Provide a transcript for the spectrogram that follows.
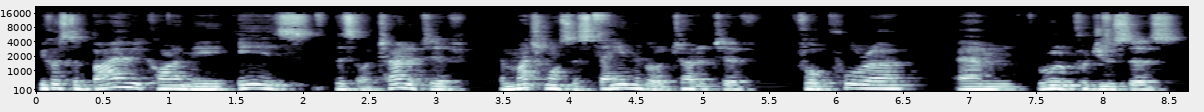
because the bioeconomy is this alternative, a much more sustainable alternative for poorer um, rural producers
